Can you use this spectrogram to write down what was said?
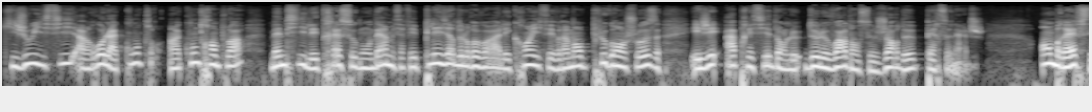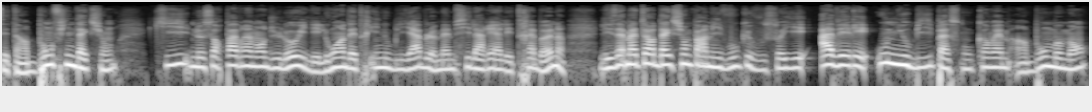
qui joue ici un rôle à contre, un contre-emploi, même s'il est très secondaire, mais ça fait plaisir de le revoir à l'écran, il fait vraiment plus grand chose et j'ai apprécié de le voir dans ce genre de personnage. En bref, c'est un bon film d'action qui ne sort pas vraiment du lot, il est loin d'être inoubliable même si la réelle est très bonne. Les amateurs d'action parmi vous, que vous soyez avérés ou newbie, passeront quand même un bon moment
